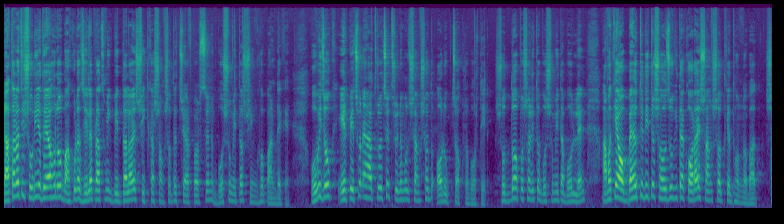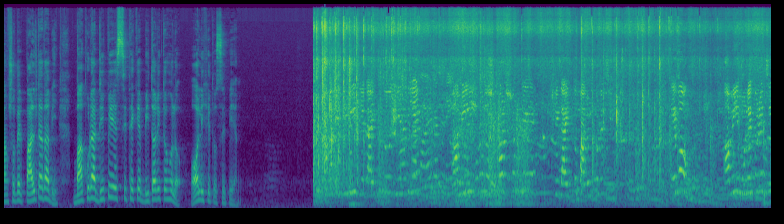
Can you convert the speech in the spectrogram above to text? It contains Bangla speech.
রাতারাতি সরিয়ে দেওয়া হলো বাঁকুড়া জেলা প্রাথমিক বিদ্যালয়ের শিক্ষা সংসদের চেয়ারপারসন বসুমিতা সিংহ পাণ্ডেকে অভিযোগ, এর পেছনে হাত রয়েছে তৃণমূল সাংসদ অরূপ চক্রবর্তীর। সদ্য অপসারিত বসুমিতা বললেন, আমাকে অব্যাহতি দিতে সহযোগিতা করায় সাংসদকে ধন্যবাদ। সাংসদের পাল্টা দাবি বাঁকুড়া ডিপিএসসি থেকে বিতাড়িত হল অলিখিত সিপিএম। সেই দায়িত্ব পালন করেছি। এবং আমি মনে করেছি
